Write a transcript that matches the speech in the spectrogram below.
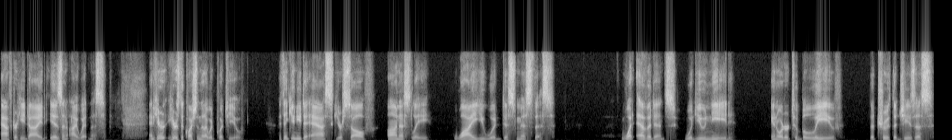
after he died is an eyewitness. And here, here's the question that I would put to you. I think you need to ask yourself honestly why you would dismiss this. What evidence would you need in order to believe the truth that Jesus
